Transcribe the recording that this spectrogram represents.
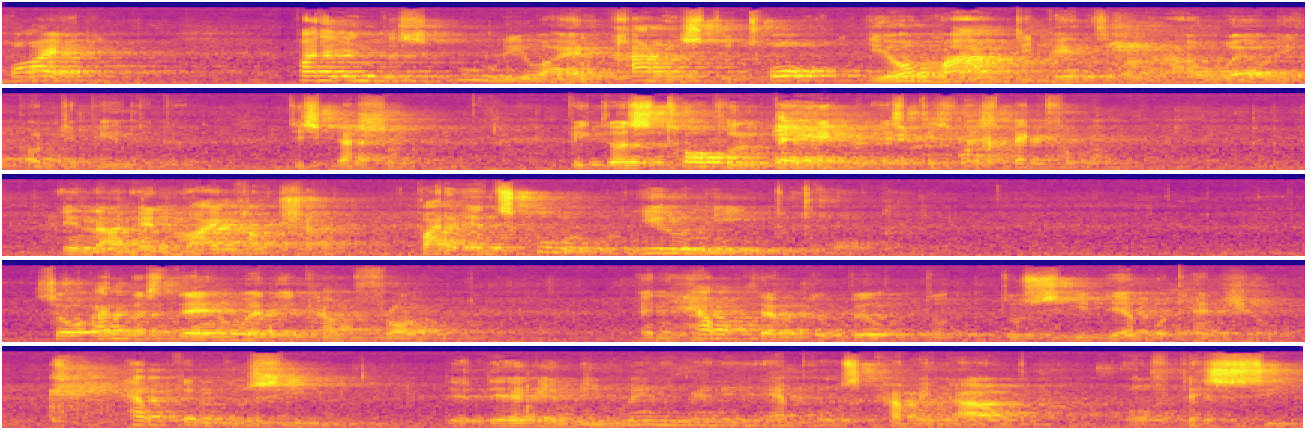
quiet. But in the school, you are encouraged to talk. Your mark depends on how well you contribute to the discussion. Because talking back is disrespectful in, uh, in my culture. But in school, you need to talk. So understand where they come from and help them to build, to, to see their potential. Help them to see that there can be many, many apples coming out of this seed.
